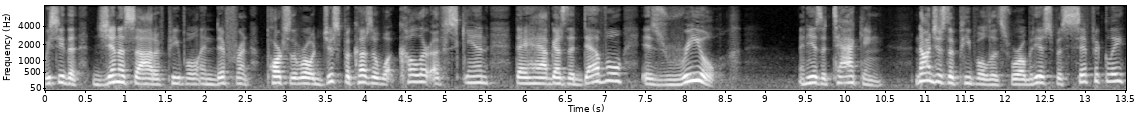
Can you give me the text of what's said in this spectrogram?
We see the genocide of people in different parts of the world just because of what color of skin they have. Guys, the devil is real. And he is attacking not just the people of this world, but he is specifically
